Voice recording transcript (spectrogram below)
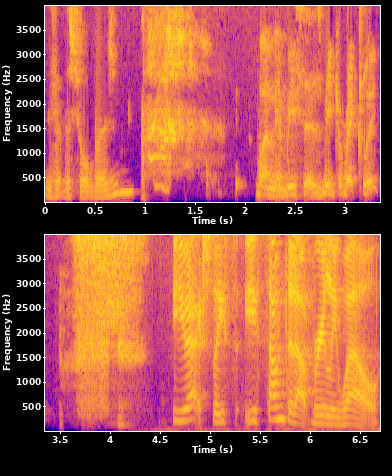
Is that the short version? My memory serves me correctly you actually you summed it up really well.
